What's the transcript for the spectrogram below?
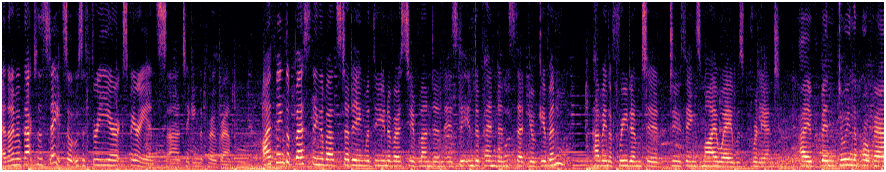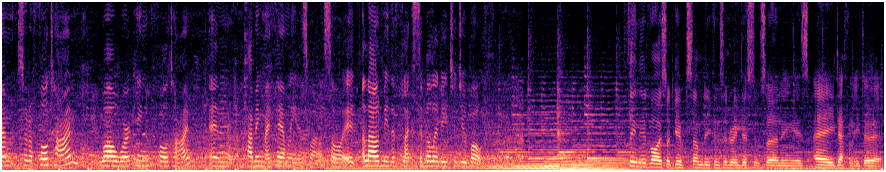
and then I moved back to the States, so it was a three-year experience uh, taking the program. I think the best thing about studying with the University of London is the independence that you're given. Having the freedom to do things my way was brilliant. I've been doing the program sort of full-time while working full-time and having my family as well, so it allowed me the flexibility to do both. I think the advice I'd give to somebody considering distance learning is A, definitely do it,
